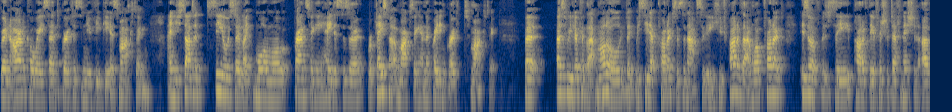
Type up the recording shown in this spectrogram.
wrote an article where he said growth is the new VP is marketing. And you started to see also like more and more brands thinking, hey, this is a replacement of marketing and equating growth to marketing. But as we look at that model, like we see that product is an absolutely huge part of that. And while product is obviously part of the official definition of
